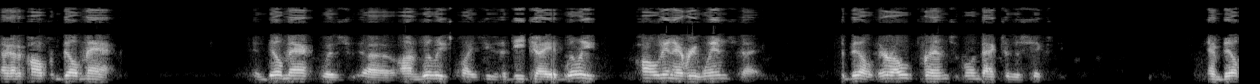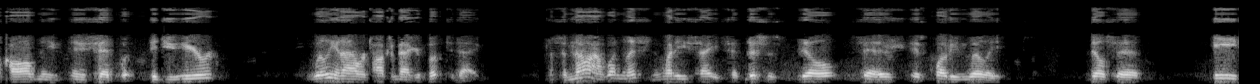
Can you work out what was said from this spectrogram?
I got a call from Bill Mack, and Bill Mack was uh, on Willie's place. He was a DJ, and Willie called in every Wednesday to Bill. They're old friends going back to the 60s. And Bill called me and he said, did you hear? Willie and I were talking about your book today. I said, no, I wasn't listening. What did he say? He said, this is Bill says, is quoting Willie. Bill said, he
